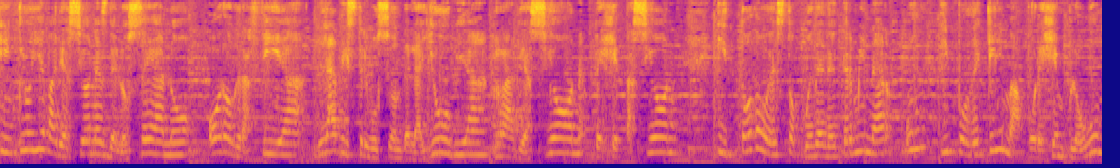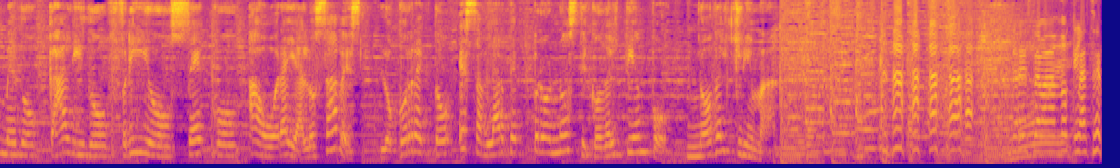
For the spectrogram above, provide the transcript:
incluye variaciones del océano, orografía, la distribución de la lluvia, radiación, vegetación y todo esto puede determinar un tipo de clima, por ejemplo, húmedo, cálido, frío, seco. Ahora ya lo sabes, lo correcto es hablar de pronóstico del tiempo, no del clima. Nos estaban dando clases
